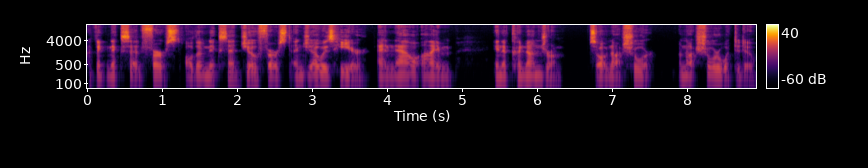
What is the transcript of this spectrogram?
I think Nick said first, although Nick said Joe first, and Joe is here, and now I'm in a conundrum. So I'm not sure. I'm not sure what to do.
